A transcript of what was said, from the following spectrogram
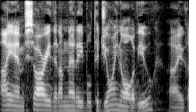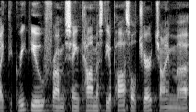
I am sorry that I'm not able to join all of you. I'd like to greet you from St. Thomas the Apostle Church. I'm uh,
